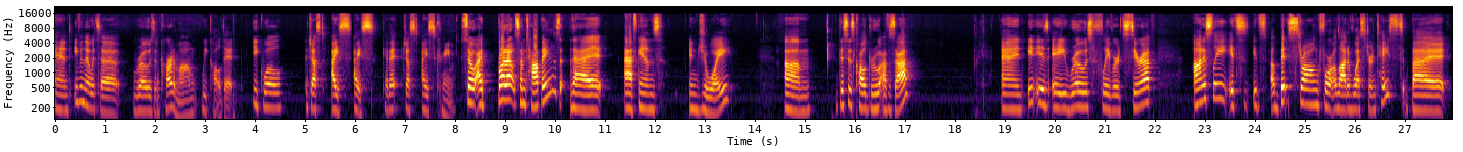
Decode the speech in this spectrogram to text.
and even though it's a rose and cardamom, we called it equal just ice, ice. Get it? Just ice cream. So I brought out some toppings that Afghans enjoy. Um, this is called Rooh Afza, and it is a rose flavored syrup. Honestly, it's it's a bit strong for a lot of Western tastes, but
